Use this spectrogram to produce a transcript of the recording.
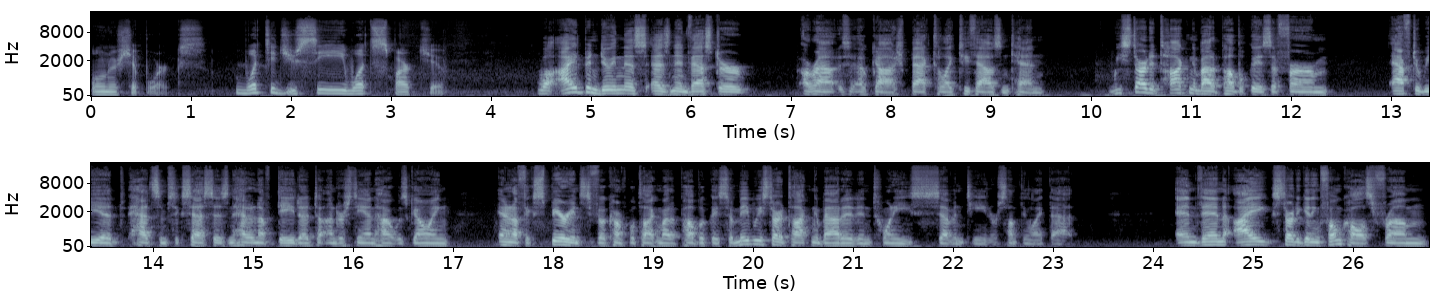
Ownership Works? What did you see? What sparked you? Well, I'd been doing this as an investor around, oh gosh, back to like 2010. We started talking about it publicly as a firm after we had had some successes and had enough data to understand how it was going and enough experience to feel comfortable talking about it publicly. So maybe we started talking about it in 2017 or something like that. And then I started getting phone calls from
